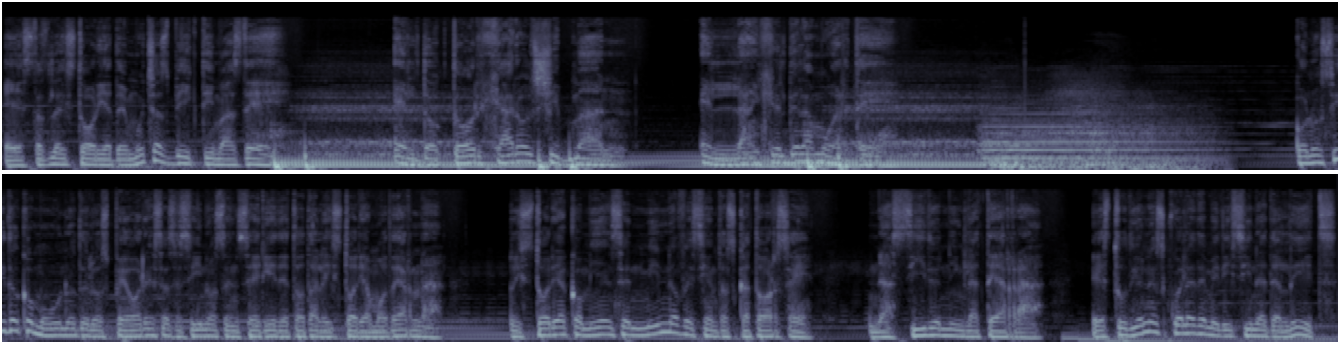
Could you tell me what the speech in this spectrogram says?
Esta es la historia de muchas víctimas de el doctor Harold Shipman, el ángel de la muerte. Conocido como uno de los peores asesinos en serie de toda la historia moderna, su historia comienza en 1914. Nacido en Inglaterra, estudió en la Escuela de Medicina de Leeds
